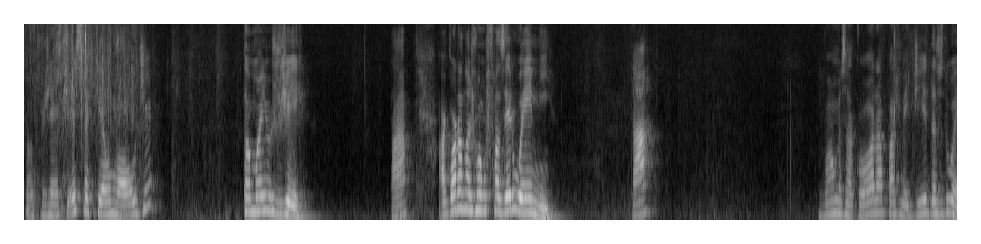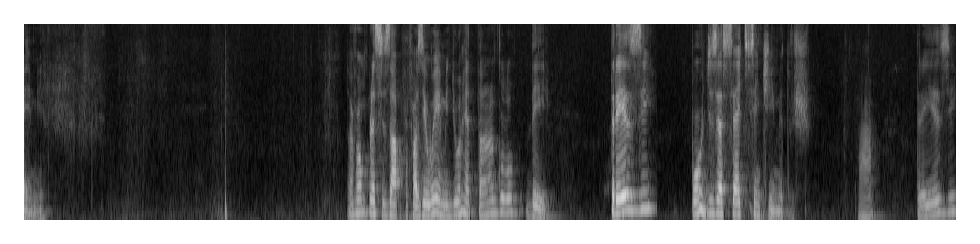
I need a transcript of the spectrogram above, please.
Pronto, gente. Esse aqui é o molde. Tamanho G. Tá? Agora nós vamos fazer o M, tá? Vamos agora para as medidas do M. Nós vamos precisar para fazer o M de um retângulo de 13 por 17 centímetros, tá? 13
